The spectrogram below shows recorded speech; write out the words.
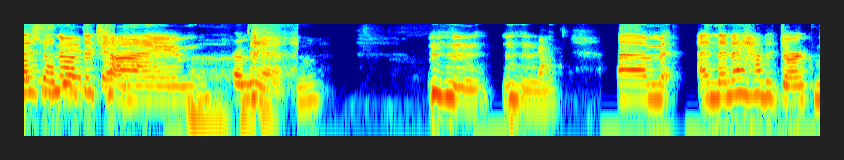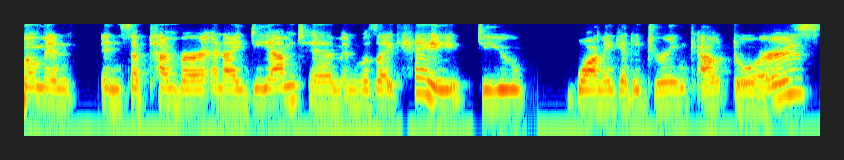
this is not the time. From him. hmm hmm Um, and then I had a dark moment in September, and I DM'd him and was like, "Hey, do you want to get a drink outdoors?"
